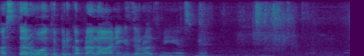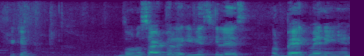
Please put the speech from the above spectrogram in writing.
अस्तर हो तो फिर कपड़ा लगाने की ज़रूरत नहीं है इसमें। ठीक है? दोनों साइड पे लगी हुई है इसकी लेस और बैक में नहीं है।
